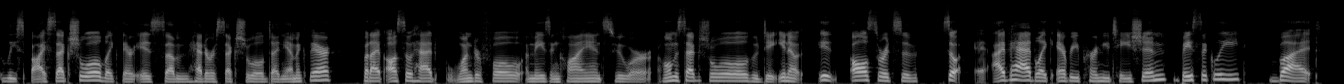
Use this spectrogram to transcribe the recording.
at least bisexual. Like there is some heterosexual dynamic there, but I've also had wonderful, amazing clients who are homosexual, who date, you know, it all sorts of. So eh, I've had like every permutation basically, but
